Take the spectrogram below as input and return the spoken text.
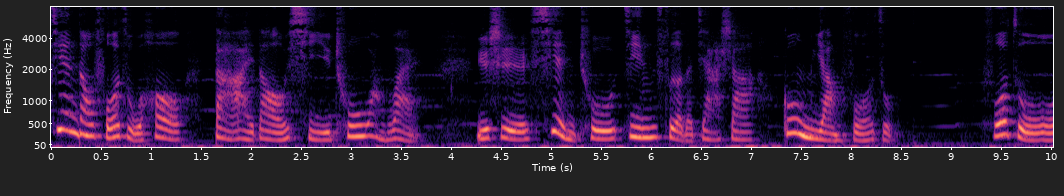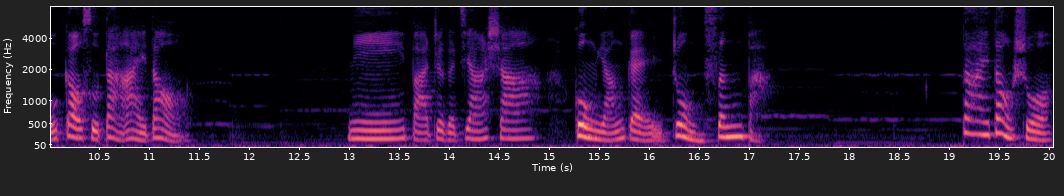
见到佛祖后，大爱道喜出望外，于是献出金色的袈裟供养佛祖。佛祖告诉大爱道：“你把这个袈裟。”供养给众僧吧。大爱道说：“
